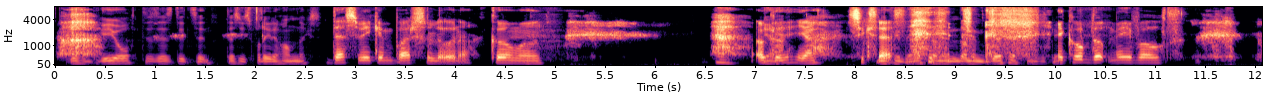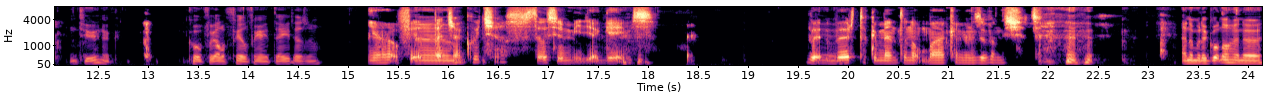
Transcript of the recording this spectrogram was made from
het is. Het is, het, is, het is iets volledig handigs. Des week in Barcelona. Come on. Oké, Ja. Succes. dan in, dan in. Ik hoop dat het meevalt. Natuurlijk. Ik hoop vooral op veel vrije tijd en zo. Ja, op veel Kuchas, social media games. Ja. Word-documenten opmaken en zo van die shit. En dan moet ik ook nog een, eh,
